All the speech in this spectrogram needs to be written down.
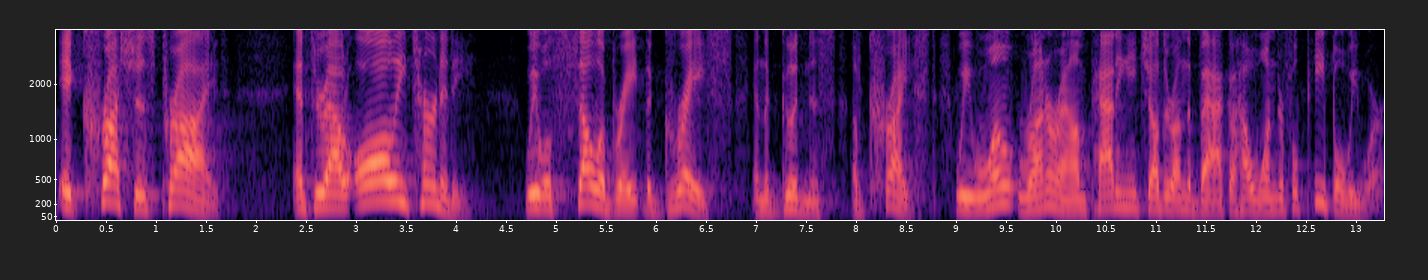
It crushes pride. And throughout all eternity, we will celebrate the grace and the goodness of Christ we won't run around patting each other on the back of how wonderful people we were.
